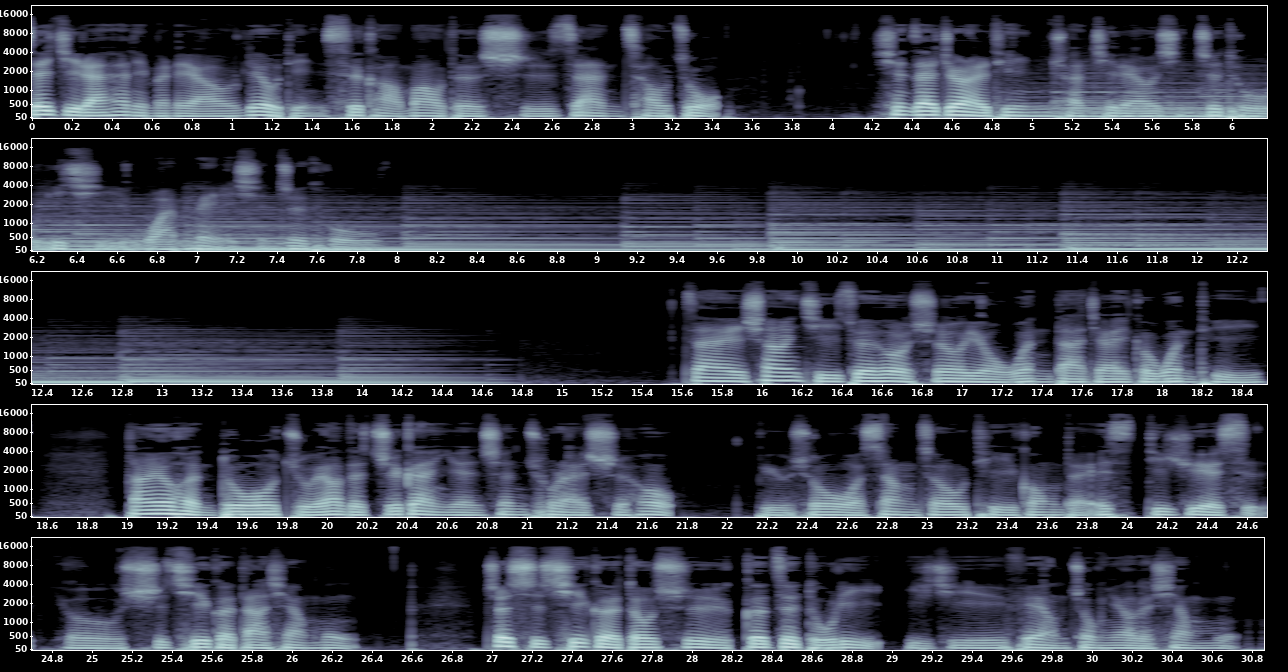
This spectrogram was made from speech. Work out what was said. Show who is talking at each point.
Speaker 1: 这一集来和你们聊六顶思考帽的实战操作。现在就来听传奇聊心智图，一起完美心智图。在上一集最后的时候，有问大家一个问题：当有很多主要的枝干延伸出来时候，比如说我上周提供的 SDGs 有十七个大项目。这十七个都是各自独立以及非常重要的项目。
